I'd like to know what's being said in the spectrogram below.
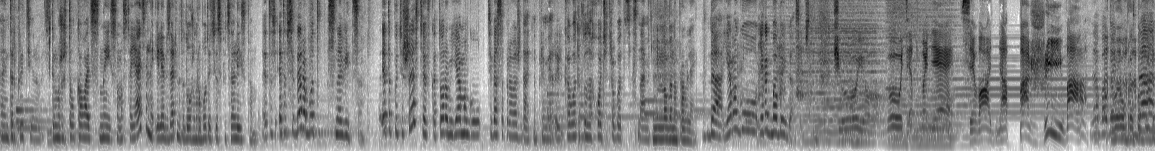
интерпретировать. Ты можешь толковать сны самостоятельно или обязательно ты должен работать со специалистом? Это, это всегда работа сновидца. Это путешествие, в котором я могу тебя сопровождать, например, или кого-то, кто захочет работать с нами. И немного направляй. Да, я могу, я как баба Яга, собственно. Чую, будет мне сегодня поживо. Да, баба Твой образ Бабы да, да,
